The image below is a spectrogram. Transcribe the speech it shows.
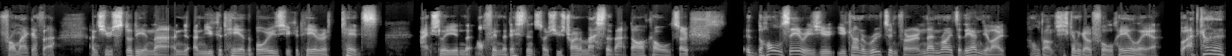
from Agatha, and she was studying that, and and you could hear the boys, you could hear her kids actually in the off in the distance. So she was trying to master that Darkhold. So the whole series, you you kind of rooting for her, and then right at the end, you're like, hold on, she's going to go full heel here. But I'd kind of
